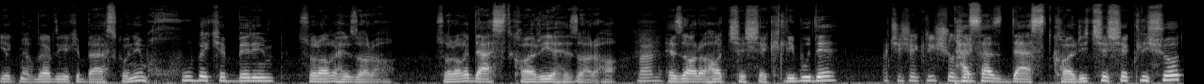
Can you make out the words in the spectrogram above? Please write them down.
یک مقدار دیگه که بحث کنیم خوبه که بریم سراغ هزاره ها سراغ دستکاری هزاره ها بله. هزاره ها چه شکلی بوده؟ و چه شکلی شده؟ پس از دستکاری چه شکلی شد؟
